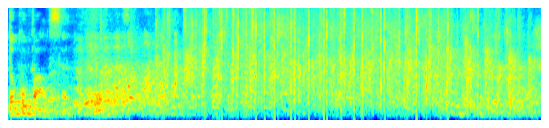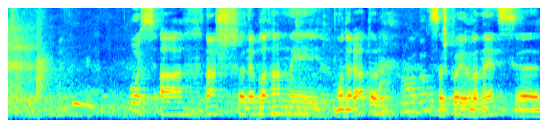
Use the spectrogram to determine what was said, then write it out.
докупався. Ось, а наш неблаганний модератор Сашко Ірванець е,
